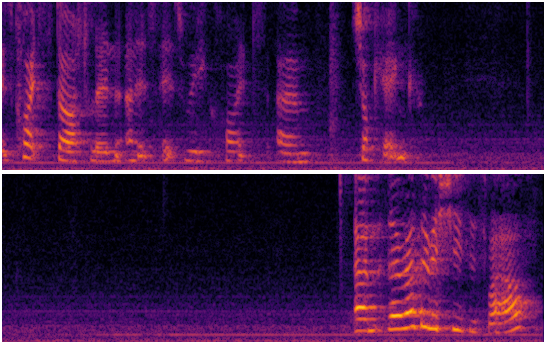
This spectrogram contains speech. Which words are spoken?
It's quite startling and it's, it's really quite um, shocking. Um, there are other issues as well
